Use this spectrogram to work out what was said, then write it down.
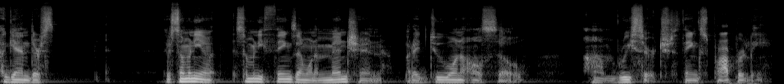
Again, there's there's so many uh, so many things I want to mention, but I do want to also um, research things properly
